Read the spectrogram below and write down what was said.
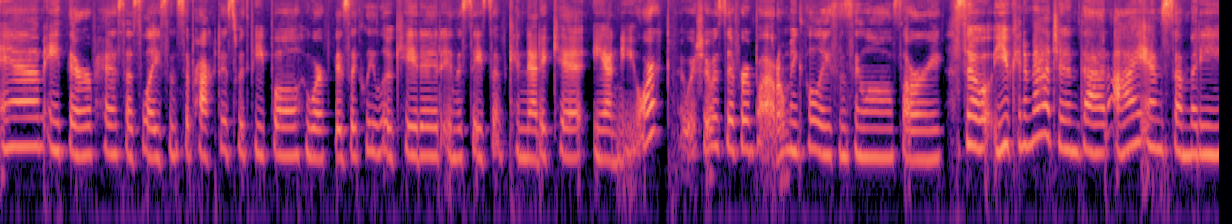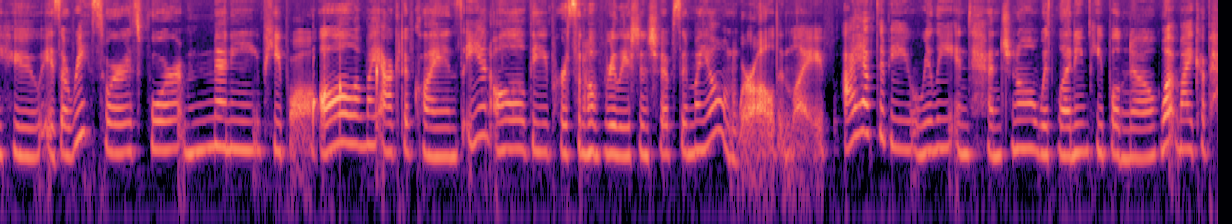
am a therapist that's licensed to practice with people who are physically located in the states of Connecticut and New York. I wish it was different, but I don't make the licensing law, sorry. So you can imagine that I am somebody who is a resource for many people, all of my active clients and all the personal relationships in my own world and life. I have to be really intentional with letting people know what my capacity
